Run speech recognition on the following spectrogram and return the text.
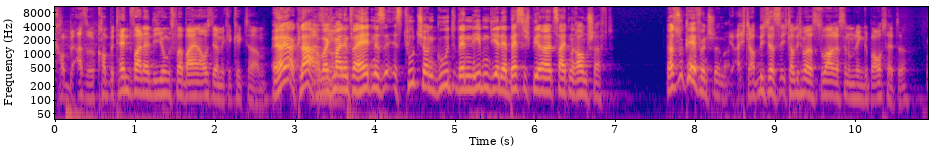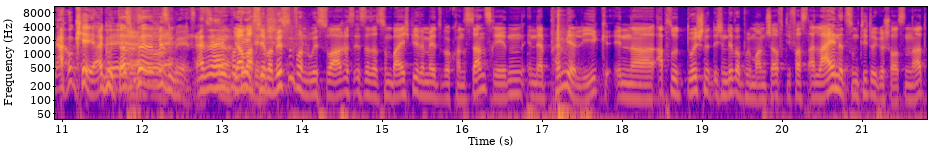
kom- also kompetent waren ja die Jungs bei Bayern auch, die damit gekickt haben. Ja, ja, klar. aber Also- ich meine, im Verhältnis, es tut schon gut, wenn neben dir der beste Spieler aller Zeiten Raum schafft. Das ist okay für einen Stürmer. Ja, ich glaube nicht, dass ich glaube nicht mal, dass Suarez den unbedingt gebraucht hätte. Ja, okay, ja gut, das äh, wissen wir jetzt. Also, Ja, was wir aber wissen von Luis Suarez ist, dass er zum Beispiel, wenn wir jetzt über Konstanz reden, in der Premier League in einer absolut durchschnittlichen Liverpool-Mannschaft, die fast alleine zum Titel geschossen hat,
